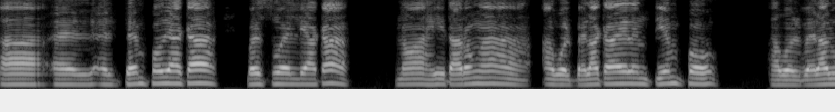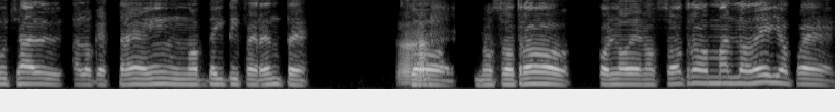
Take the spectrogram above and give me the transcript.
a el, el tempo de acá versus el de acá. Nos agitaron a, a volver a caer en tiempo, a volver a luchar a lo que está ahí, un update diferente. So, nosotros, con lo de nosotros más lo de ellos, pues,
